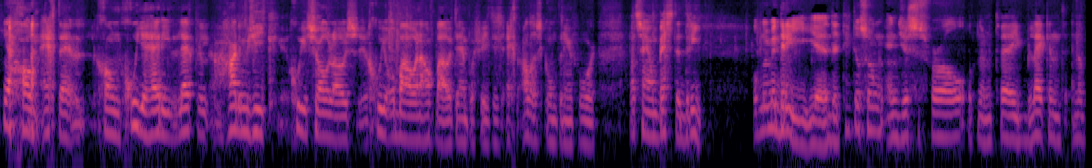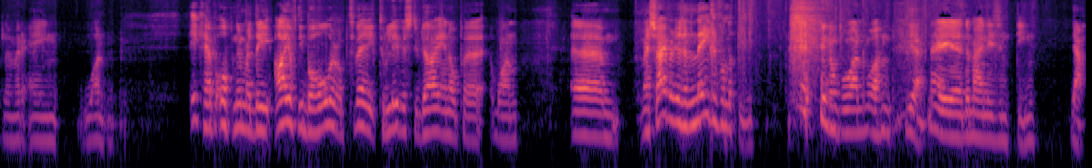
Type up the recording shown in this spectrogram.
Ja. gewoon echt eh, gewoon goede herrie. Lekker harde muziek. Goede solo's. Goede opbouwen en afbouwen. Tempo switches. Echt alles komt erin voor. Wat zijn jouw beste drie? Op nummer drie eh, de titelsong en Justice for All. Op nummer twee Blackened. En op nummer één One. Ik heb op nummer 3 Eye of the Beholder. Op 2 To Live is to Die. En op 1. Mijn cijfer is een 9 van de 10. en op One One. Ja. Nee, eh, de mijne is een 10. Ja.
